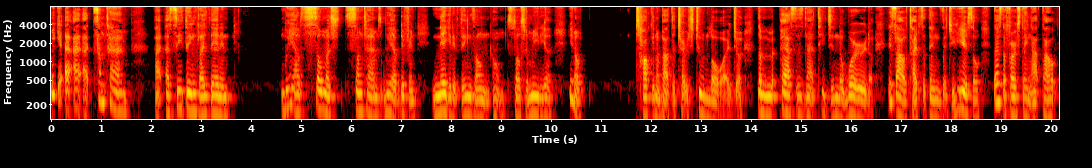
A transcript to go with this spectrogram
we get I, I, I sometimes I, I see things like that, and we have so much. Sometimes we have different negative things on on social media. You know, talking about the church too large or the pastor's not teaching the word or it's all types of things that you hear so that's the first thing i thought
